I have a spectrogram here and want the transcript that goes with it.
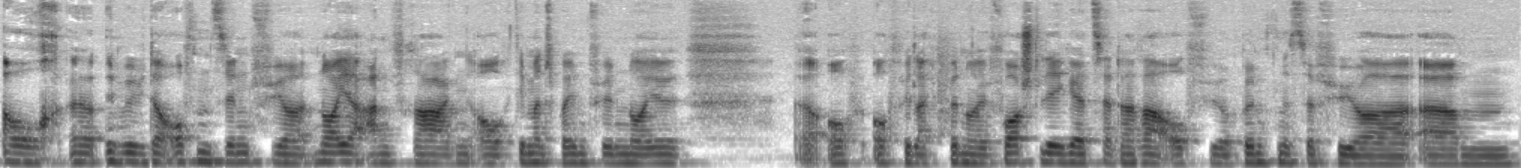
auch äh, immer wieder offen sind für neue Anfragen, auch dementsprechend für neue, auch, auch vielleicht für neue Vorschläge etc., auch für Bündnisse für ähm,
